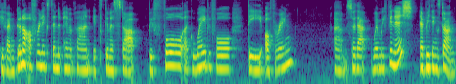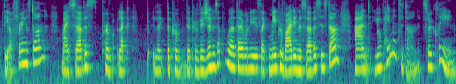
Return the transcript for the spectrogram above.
If I'm going to offer an extended payment plan, it's going to start before, like way before the offering, um, so that when we finish, everything's done. The offering's done. My service, prov- like like the the provision is that the word that I want to use? Like me providing the service is done, and your payments are done. It's so clean.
